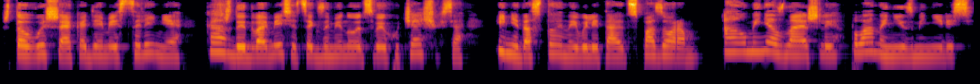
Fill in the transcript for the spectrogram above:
что в Высшей Академии Исцеления каждые два месяца экзаменуют своих учащихся и недостойные вылетают с позором. А у меня, знаешь ли, планы не изменились.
